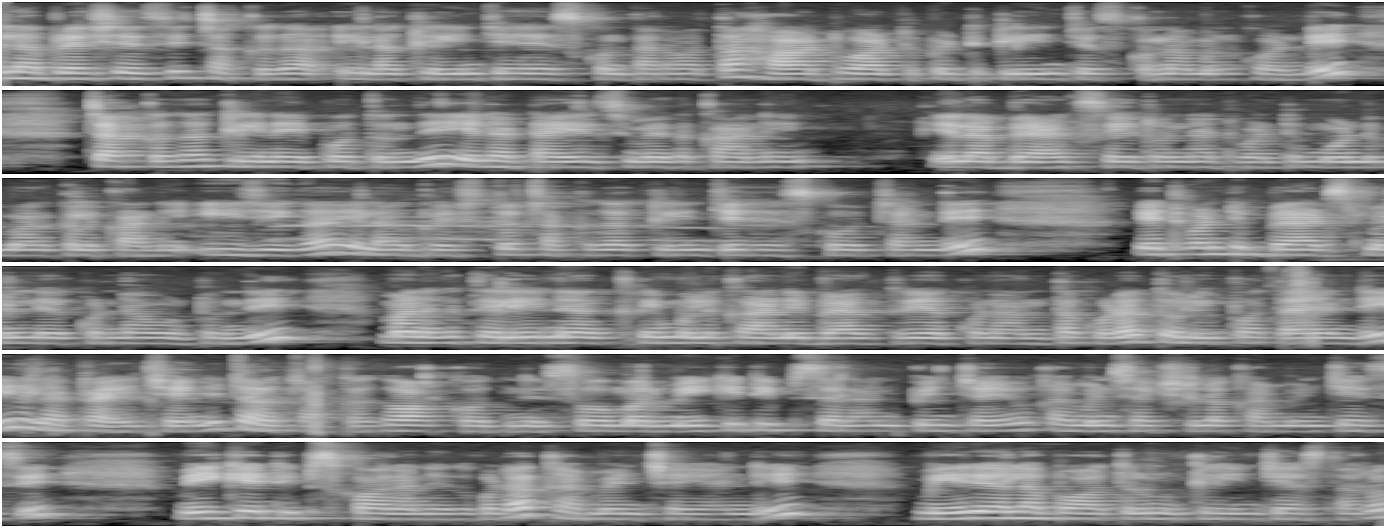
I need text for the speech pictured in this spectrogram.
ఇలా బ్రష్ చేసి చక్కగా ఇలా క్లీన్ చేసేసుకున్న తర్వాత హాట్ వాటర్ పెట్టి క్లీన్ చేసుకున్నాం అనుకోండి చక్కగా క్లీన్ అయిపోతుంది. ఇలా టైల్స్ మీద కానీ ఇలా బ్యాక్ సైడ్ ఉన్నటువంటి మొండి మరకలు కానీ ఈజీగా ఇలా బ్రష్తో చక్కగా క్లీన్ చేసేసుకోవచ్చండి. ఎటువంటి బ్యాడ్ స్మెల్ లేకుండా ఉంటుంది. మనకు తెలియని క్రిములు కానీ బ్యాక్టీరియా కూడా అంతా కూడా తొలగిపోతాయండి. ఇలా ట్రై చేయండి. చాలా చక్కగా వర్క్ అవుతుంది. సో మరి మీకు టిప్స్ ఎలా అనిపించాయో కమెంట్ సెక్షన్లో కమెంట్ చేసి మీకే టిప్స్ కావాలనేది కూడా కమెంట్ చేయండి. మీరు ఎలా బాత్రూమ్ క్లీన్ చేస్తారో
